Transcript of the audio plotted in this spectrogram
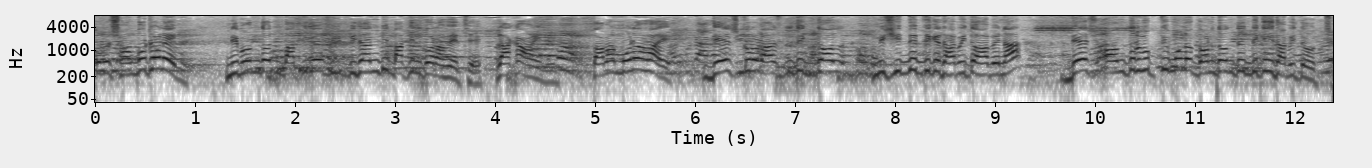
কোনো সংগঠনের নিবন্ধন বাতিলের বিধানটি বাতিল করা হয়েছে, রাখা হয়নি। তো আমার মনে হয়, দেশ কোনো রাজনৈতিক দল নিষিদ্ধের দিকে ধাবিত হবে না, দেশ অন্তর্ভুক্তিমূলক গণতন্ত্রের দিকেই ধাবিত হচ্ছে।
